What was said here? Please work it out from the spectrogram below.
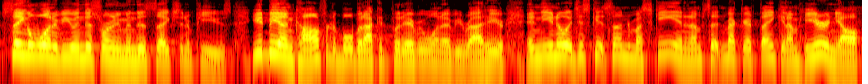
single one of you in this room, in this section of pews. You'd be uncomfortable, but I could put every one of you right here. And you know, it just gets under my skin. And I'm sitting back there thinking, I'm hearing y'all,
